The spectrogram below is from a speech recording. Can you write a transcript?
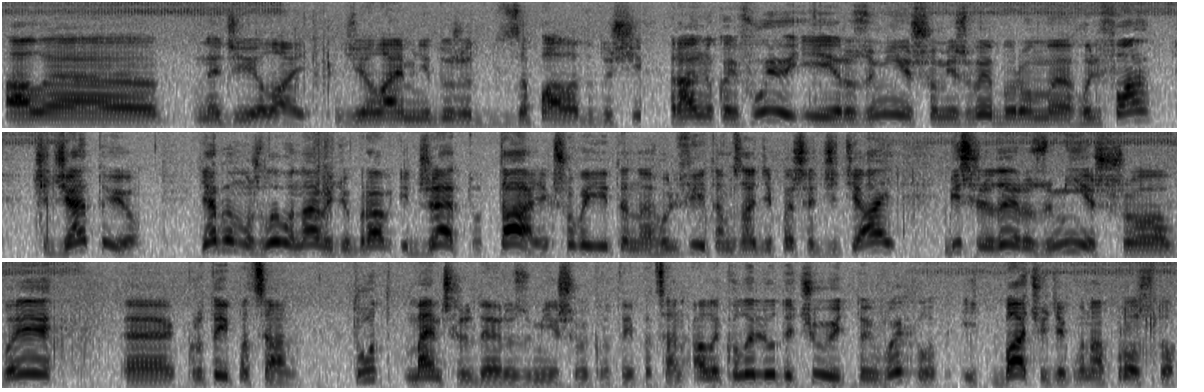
Але не GLI. GLI мені дуже запала до душі. Реально кайфую і розумію, що між вибором е, гольфа чи джетою я би, можливо, навіть обрав і джету. Та, якщо ви їдете на гольфі, там ззаді пише GTI, більше людей розуміє, що ви е, крутий пацан. Тут менше людей розуміє, що ви крутий пацан. Але коли люди чують той вихлоп і бачать, як вона просто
